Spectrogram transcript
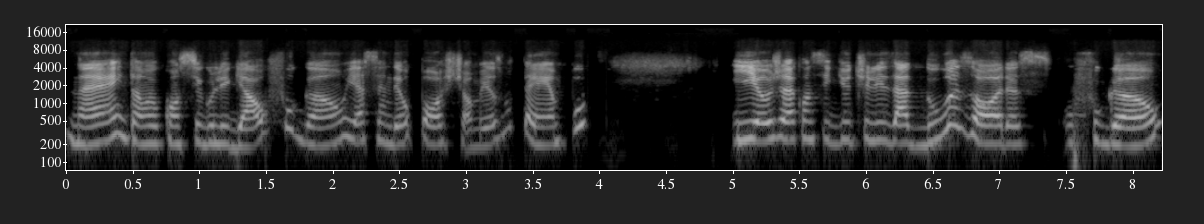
né? Então eu consigo ligar o fogão e acender o poste ao mesmo tempo. E eu já consegui utilizar duas horas o fogão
